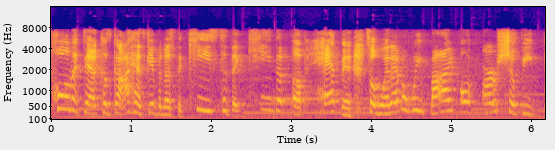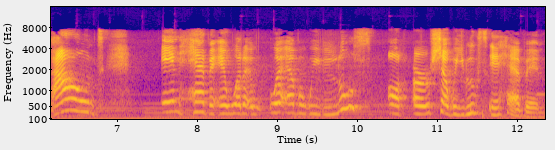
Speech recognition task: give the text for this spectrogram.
pull it down because God has given us the keys to the kingdom of heaven. So whatever we bind on earth shall be bound in heaven, and whatever we loose on earth shall we loose in heaven.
